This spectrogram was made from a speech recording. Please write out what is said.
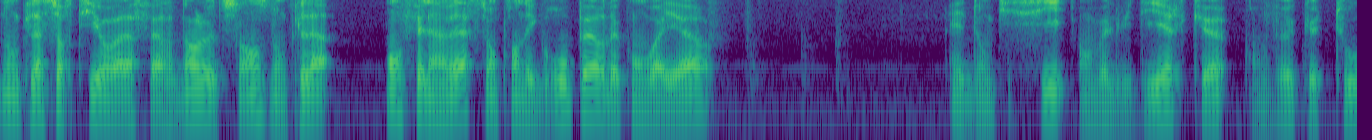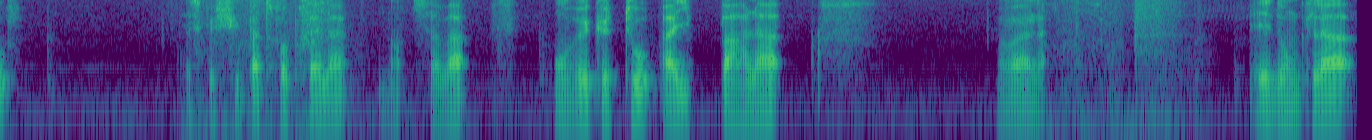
Donc la sortie, on va la faire dans l'autre sens. Donc là, on fait l'inverse, on prend des groupeurs de convoyeurs. Et donc ici, on va lui dire que on veut que tout... Est-ce que je suis pas trop près là? Non, ça va. On veut que tout aille par là. Voilà. Et donc là,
